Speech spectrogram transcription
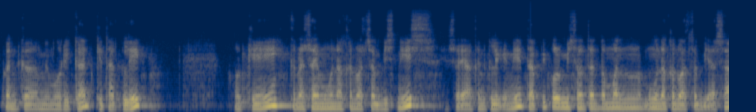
bukan ke memory card kita klik oke karena saya menggunakan WhatsApp bisnis saya akan klik ini. Tapi kalau misalnya teman menggunakan WhatsApp biasa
